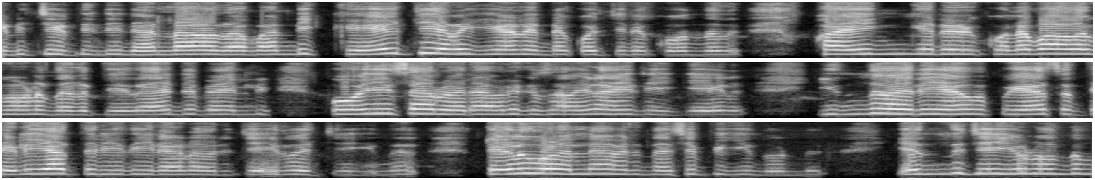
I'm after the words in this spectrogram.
ഇടിച്ചിട്ടിട്ട് രണ്ടാമത് ആ വണ്ടി കയറ്റി ഇറങ്ങിയാണ് എന്റെ കൊച്ചിനെ കൊന്നത്. ഭയങ്കര ഒരു കൊലപാതകമാണ് നടത്തിയത്. അതിന്റെ പേരിൽ പോലീസുകാർ വരെ അവർക്ക് സമയമായിട്ടിരിക്കുകയാണ് ഇന്ന് വരെ ആ കേസ് തെളിയാത്ത രീതിയിലാണ് അവർ ചെയ്തു വച്ചിരിക്കുന്നത്. തെളിവുകളെല്ലാം അവർ നശിപ്പിക്കുന്നുണ്ട്. എന്ത് ചെയ്യണമെന്നും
